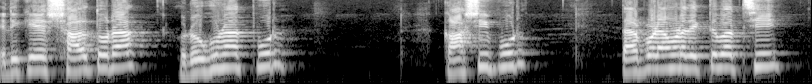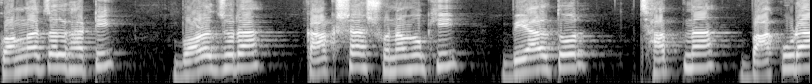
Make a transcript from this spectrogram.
এদিকে শালতোরা রঘুনাথপুর, কাশীপুর, তারপরে আমরা দেখতে পাচ্ছি গঙ্গাচল ঘাটি বড়জোড়া কাকসা, সোনামুখী, বেয়ালতোর, ছাতনা, বাঁকুড়া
